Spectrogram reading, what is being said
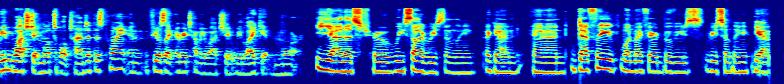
we watched it multiple times at this point, and it feels like every time we watch it, we like it more. Yeah, that's true. We saw it recently again, and definitely one of my favorite movies recently. Yeah,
